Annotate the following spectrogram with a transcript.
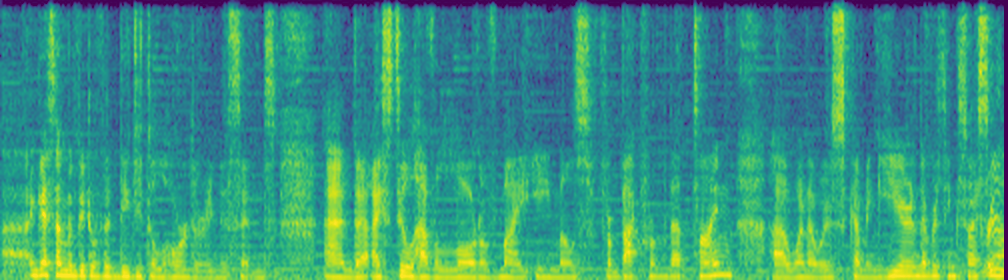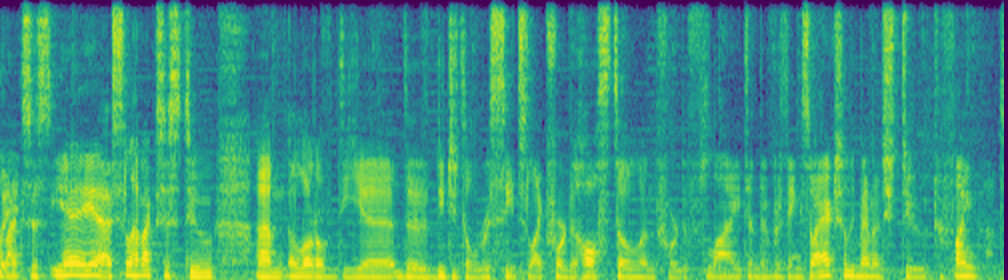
I guess I'm a bit of a digital hoarder in a sense, and uh, I still have a lot of my emails from back from that time uh, when I was coming here and everything. So I still really? have access. Yeah, yeah, I still have access to um, a lot of the uh, the digital receipts, like for the hostel and for the flight and everything. So I actually managed to to find that,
